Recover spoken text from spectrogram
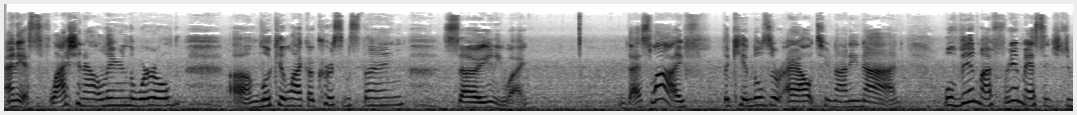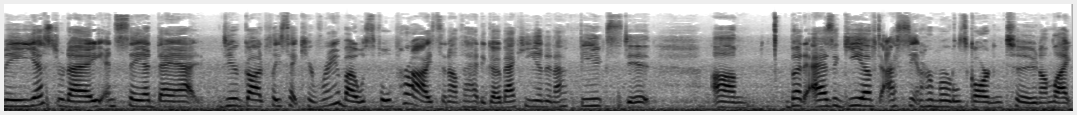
And it's flashing out there in the world, um, looking like a Christmas thing. So, anyway, that's life. The Kindles are out 299. Well, then my friend messaged me yesterday and said that, Dear God, please take care of Rambo was full price, and I've had to go back in and I fixed it. Um, but as a gift, I sent her Myrtle's Garden too. And I'm like,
